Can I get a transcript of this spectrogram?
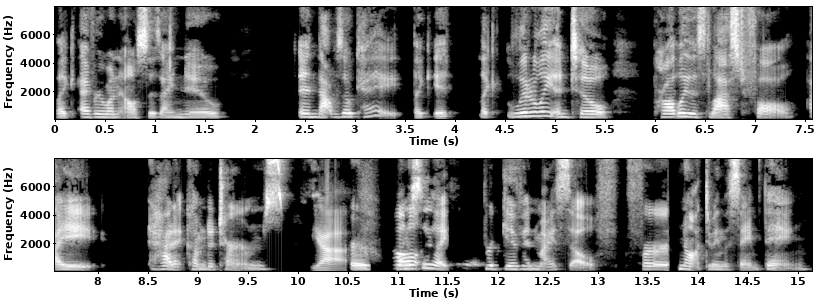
like everyone else's I knew. And that was okay. Like it, like literally until probably this last fall, I hadn't come to terms. Yeah. Or well, honestly, like forgiven myself for not doing the same thing.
